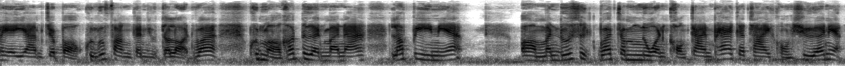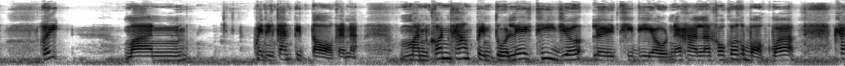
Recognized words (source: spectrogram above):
พยายามจะบอกคุณผู้ฟังกันอยู่ตลอดว่า คุณหมอเขาเตือนมานะ แล้วปีนี้ มันรู้สึกว่าจำนวนของการแพร่กระจายของเชื้อเนี่ยเฮ้ยมันหมายถึงการติดต่อกันอะ่ะ มันค่อนข้างเป็นตัวเลขที่เยอะเลยทีเดียวนะคะ แล้วเขาก็บอกว่าใคร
